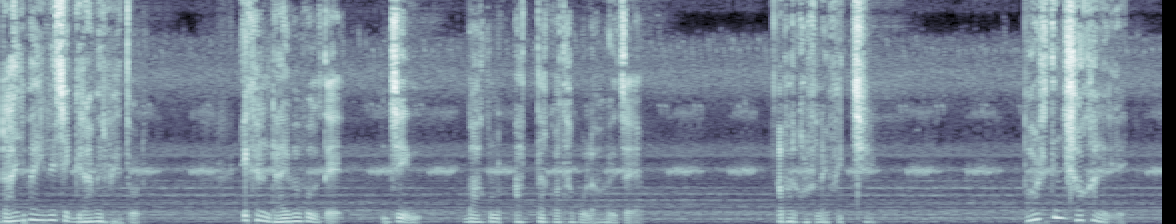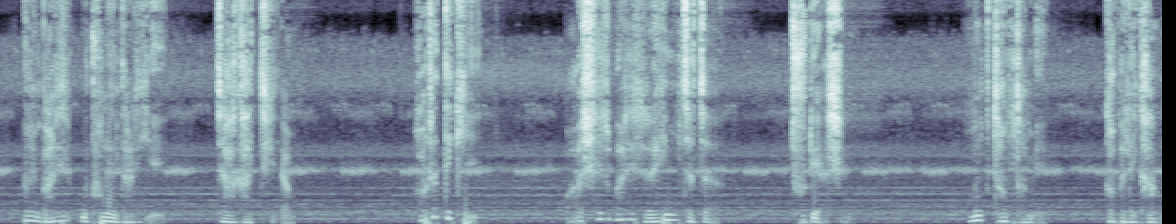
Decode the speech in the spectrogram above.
ডাইবা এনেছে গ্রামের ভেতর। এখানে ডাইবা বলতে জিন বা কোনো আত্মার কথা বলা হয়েছে আবার ঘটনায় ফিরছে। পরের দিন সকালে আমি বাড়ির উঠোনে দাঁড়িয়ে চা খাচ্ছিলাম। হঠাৎ দেখি পাশের বাড়ির রহিম চাচা ছুটে আসেন। মুখ থমথমে, কপালে খাম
